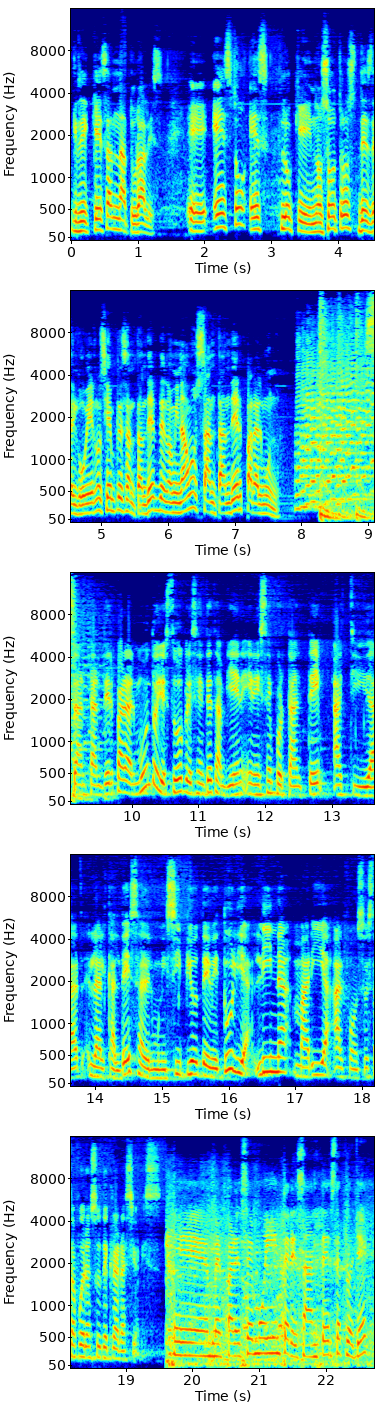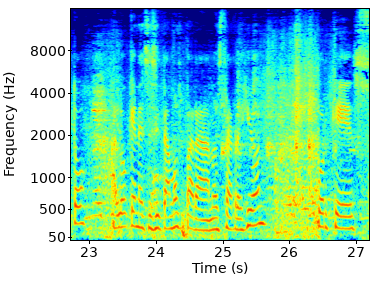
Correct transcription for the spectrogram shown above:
riquezas naturales. Eh, esto es lo que nosotros desde el gobierno siempre Santander denominamos Santander para el mundo. Santander para el mundo y estuvo presente también en esta importante actividad la alcaldesa del municipio de Betulia, Lina María Alfonso. Estas fueron sus declaraciones. Eh, me parece muy interesante este proyecto, algo que necesitamos para nuestra región, porque es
